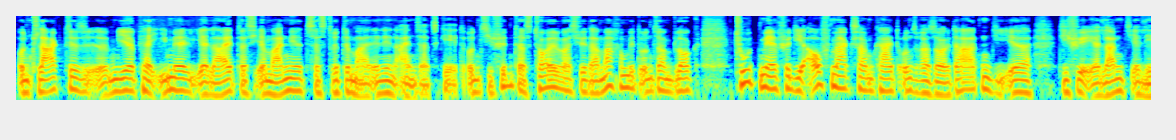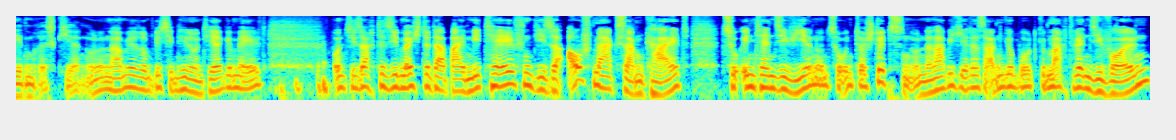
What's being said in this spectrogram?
und klagte äh, mir per E-Mail ihr Leid, dass ihr Mann jetzt das dritte Mal in den Einsatz geht. Und sie findet das toll, was wir da machen mit unserem Blog, tut mehr für die Aufmerksamkeit unserer Soldaten, die ihr, die für ihr Land ihr Leben riskieren. Und dann haben wir so ein bisschen hin und her gemailt und sie sagte, sie möchte dabei mithelfen, diese Aufmerksamkeit zu intensivieren und zu unterstützen. Und dann habe ich ihr das Angebot gemacht, wenn Sie wollen,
